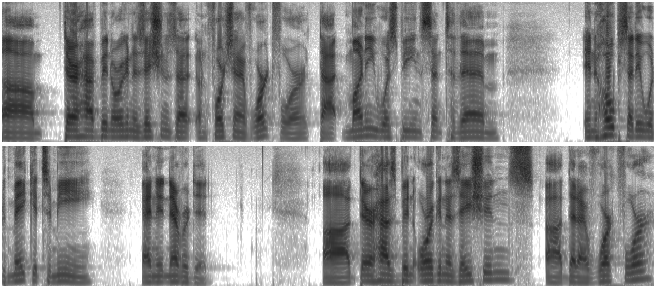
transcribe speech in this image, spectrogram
Um, there have been organizations that unfortunately I've worked for that money was being sent to them in hopes that it would make it to me, and it never did. Uh, there has been organizations uh, that I've worked for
